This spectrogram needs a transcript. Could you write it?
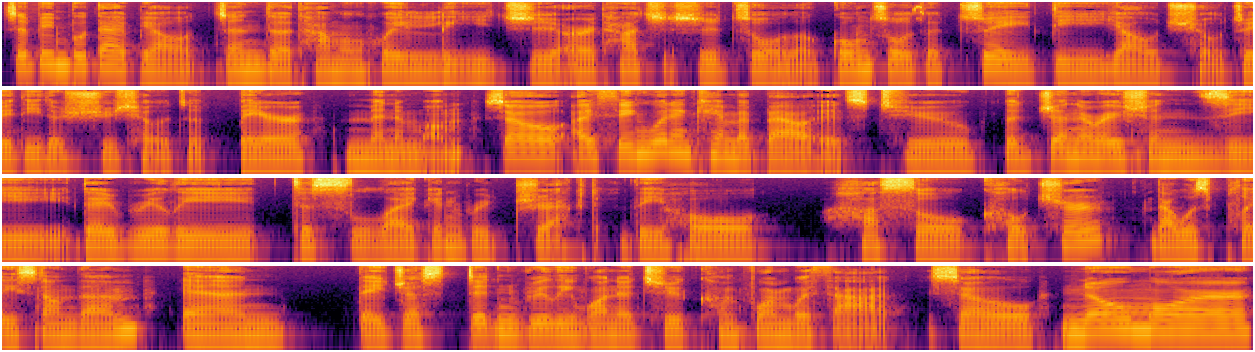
这并不代表真的他们会离职，而他只是做了工作的最低要求、最低的需求的 bare minimum. So I think when it came about, it's to the Generation Z. They really dislike and reject the whole hustle culture that was placed on them and they just didn't really wanted to conform with that. So no more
